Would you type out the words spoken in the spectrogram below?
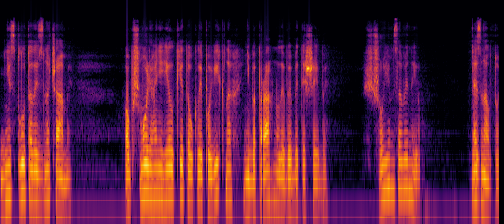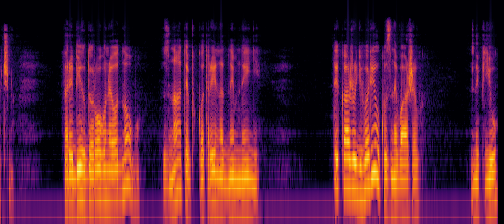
Дні сплутались з ночами. Обшмульгані гілки товкли по вікнах, ніби прагнули вибити шиби. Що їм завинив? Не знав точно. Перебіг дорогу не одному, знати б, котрий над ним нині. Ти, кажуть, горілку зневажив. Не п'ю.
